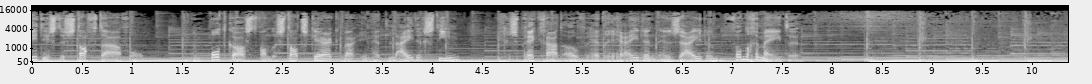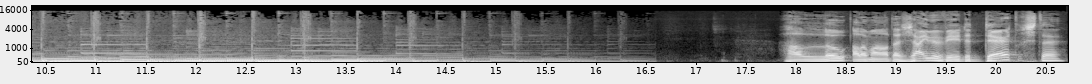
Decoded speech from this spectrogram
Dit is de Staftafel, een podcast van de Stadskerk waarin het leidersteam in gesprek gaat over het rijden en zeilen van de gemeente. Hallo allemaal, daar zijn we weer, de dertigste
